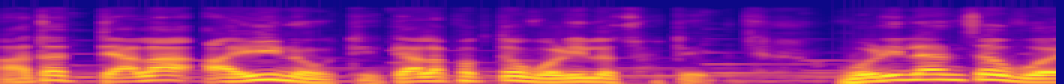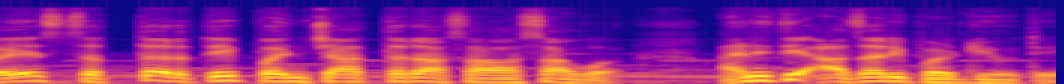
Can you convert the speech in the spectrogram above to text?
आता त्याला आई नव्हती त्याला फक्त वडीलच होते. वडिलांचं वय सत्तर ते पंच्याहत्तर असा असावं आणि ते आजारी पडले होते.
